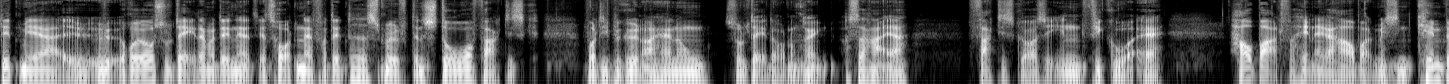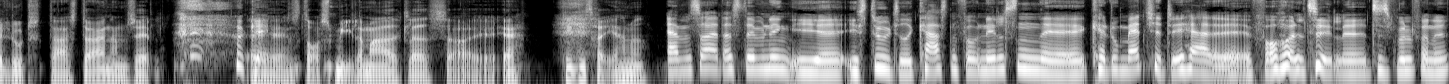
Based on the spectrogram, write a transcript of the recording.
lidt mere øh, røve soldater med den her. Jeg tror, den er fra den, der hedder Smølf, den store faktisk, hvor de begynder at have nogle soldater rundt omkring. Og så har jeg faktisk også en figur af Havbart fra Henrik og Havbart med sin kæmpe lut, der er større end ham selv. Okay. Øh, han står og smiler meget glad, så øh, ja, det er de tre, jeg har med. Jamen, så er der stemning i, øh, i studiet. Carsten Fogh Nielsen, øh, kan du matche det her øh, forhold til, øh, til smølferne?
